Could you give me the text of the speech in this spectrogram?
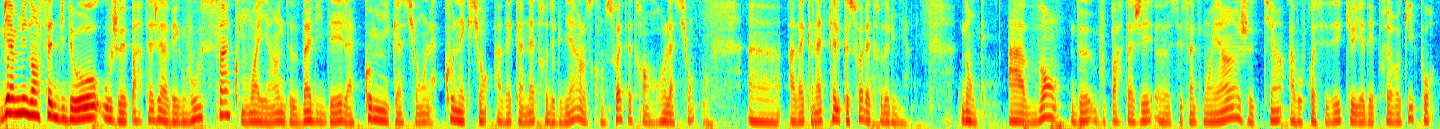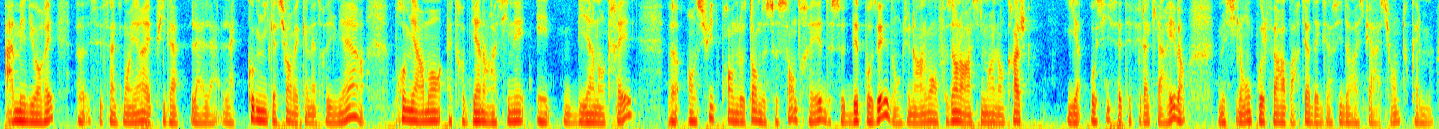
Bienvenue dans cette vidéo où je vais partager avec vous 5 moyens de valider la communication, la connexion avec un être de lumière lorsqu'on souhaite être en relation euh, avec un être, quel que soit l'être de lumière. Donc, avant de vous partager euh, ces cinq moyens, je tiens à vous préciser qu'il y a des prérequis pour améliorer euh, ces cinq moyens et puis la, communication avec un être de lumière. Premièrement, être bien enraciné et bien ancré. Euh, ensuite, prendre le temps de se centrer, de se déposer. Donc généralement, en faisant l'enracinement et l'ancrage, il y a aussi cet effet-là qui arrive. Hein. Mais sinon, vous pouvez le faire à partir d'exercices de respiration, tout calme,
